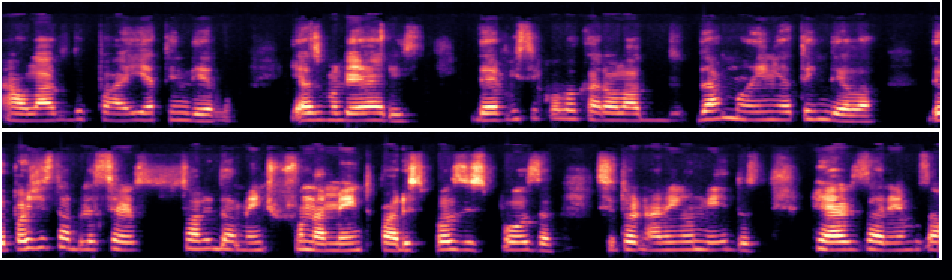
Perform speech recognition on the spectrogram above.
ao lado do pai e atendê-lo, e as mulheres devem se colocar ao lado da mãe e atendê-la. Depois de estabelecer solidamente o fundamento para o esposo e esposa se tornarem unidos, realizaremos a,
